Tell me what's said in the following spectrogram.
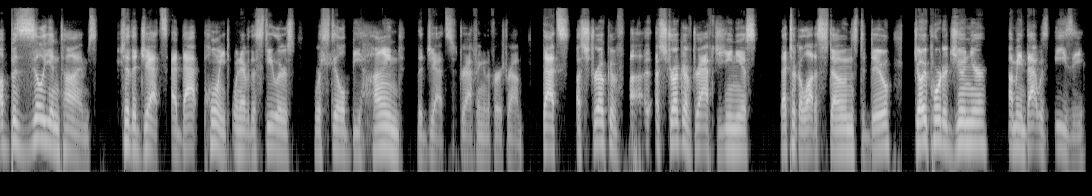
a bazillion times to the Jets at that point. Whenever the Steelers were still behind the Jets drafting in the first round. That's a stroke of uh, a stroke of draft genius. That took a lot of stones to do. Joey Porter Jr. I mean, that was easy.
